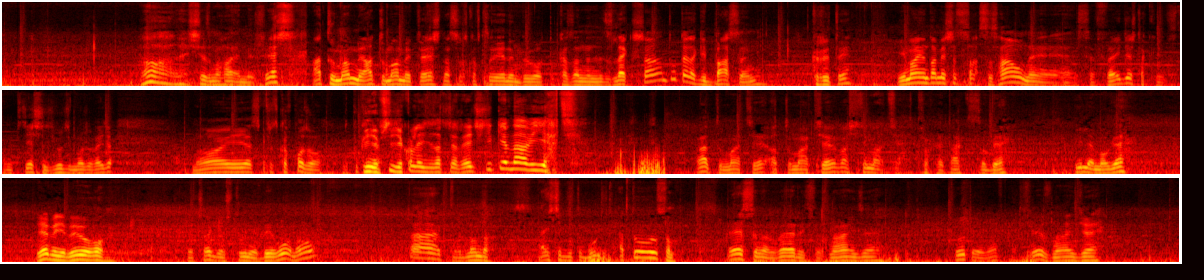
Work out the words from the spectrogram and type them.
O, ale się zmachałem już, wiesz? A tu mamy, a tu mamy też, na Soskowcu 1 było pokazane z Leksza, tutaj taki basen kryty. I mają tam jeszcze sa- saunę, se wejdziesz, tak tam 10 ludzi może wejdzie. No i jest wszystko w porządku. Dopóki nie przyjdzie kolej i zacznie ręcznikiem nawijać. A tu macie, a tu macie, właśnie macie. Trochę tak sobie. Ile mogę? Żeby nie było, to czegoś tu nie było, no. Tak to wygląda. A jeszcze gdzie to było? A tu są. Jeszcze na rowery się znajdzie. Tutaj ławka się znajdzie.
